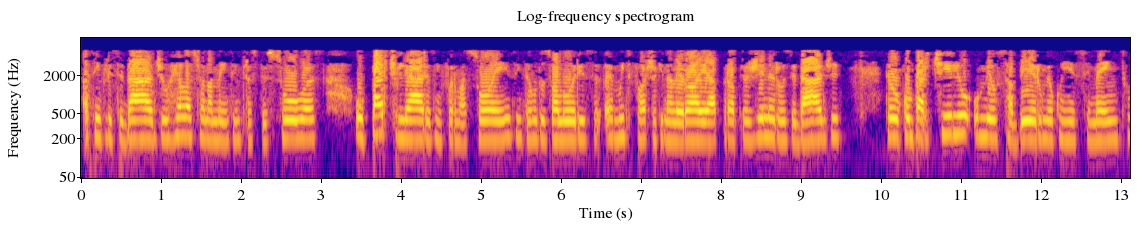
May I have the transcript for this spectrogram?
A simplicidade, o relacionamento entre as pessoas, o partilhar as informações. Então, um dos valores é muito forte aqui na Leroy é a própria generosidade então eu compartilho o meu saber, o meu conhecimento,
